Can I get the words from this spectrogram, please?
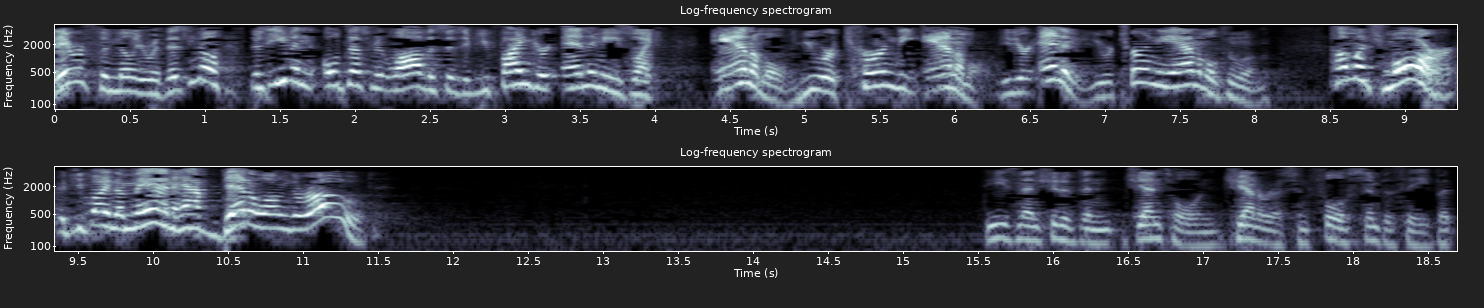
They were familiar with this. You know, there's even Old Testament law that says if you find your enemies like animal, you return the animal. Your enemy, you return the animal to him. How much more if you find a man half dead along the road? These men should have been gentle and generous and full of sympathy, but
